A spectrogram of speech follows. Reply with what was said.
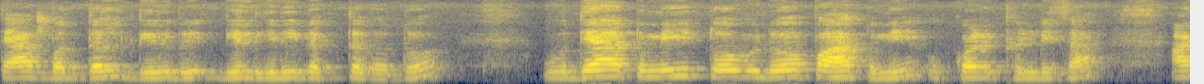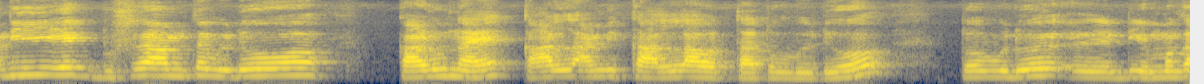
त्याबद्दल दिल दिलगिरी व्यक्त करतो. उद्या तुम्ही तो व्हिडिओ पहा तुम्ही उकळ फिंडीचा आणि एक दुसरा आमचा व्हिडिओ काढून आहे. काल आम्ही काढला होता तो व्हिडिओ. तो व्हिडिओ एडि मग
